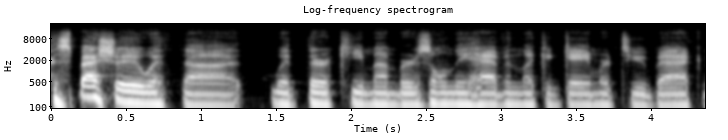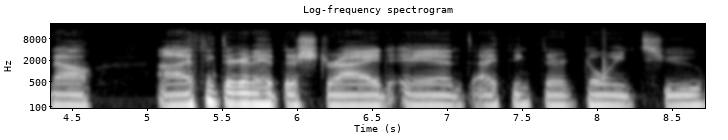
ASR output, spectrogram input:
especially with uh with their key members only having like a game or two back now. Uh, I think they're going to hit their stride, and I think they're going to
